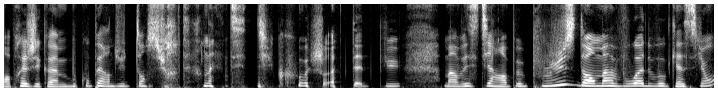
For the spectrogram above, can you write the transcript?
Bon, après, j'ai quand même beaucoup perdu de temps sur Internet. Du coup, j'aurais peut-être pu m'investir un peu plus dans ma voie de vocation.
